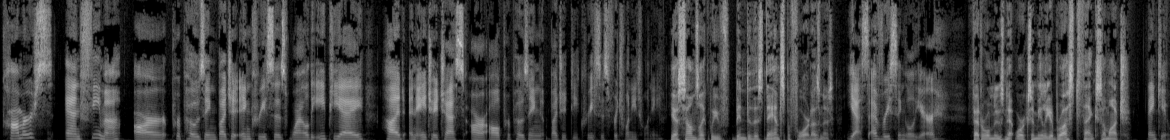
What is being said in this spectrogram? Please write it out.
Commerce and FEMA are proposing budget increases, while the EPA, HUD, and HHS are all proposing budget decreases for 2020. Yeah, sounds like we've been to this dance before, doesn't it? Yes, every single year. Federal News Network's Amelia Brust, thanks so much. Thank you.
